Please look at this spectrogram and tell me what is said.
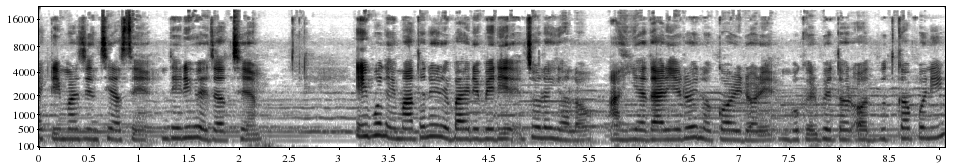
একটা ইমার্জেন্সি আছে। দেরি হয়ে যাচ্ছে। এই বলে মাথা বাইরে বেরিয়ে চলে গেল। আহিয়া দাঁড়িয়ে রইল করিডরে। বুকের ভেতর অদ্ভুত কাঁপনি।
